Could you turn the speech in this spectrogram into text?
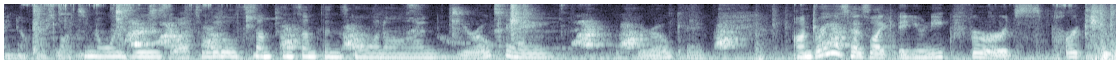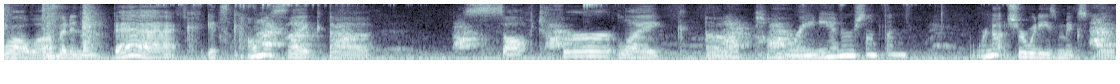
I know there's lots of noises, lots of little something something's going on. You're okay. You're okay. Andreas has like a unique fur. It's part Chihuahua, but in the back, it's almost like a soft fur, like a Pomeranian or something. We're not sure what he's mixed with.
